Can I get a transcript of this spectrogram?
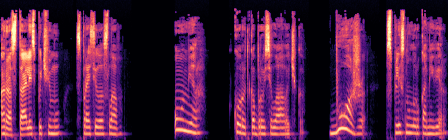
«А расстались почему?» — спросила Слава. «Умер», коротко бросила Алочка. «Боже!» — всплеснула руками Вера.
